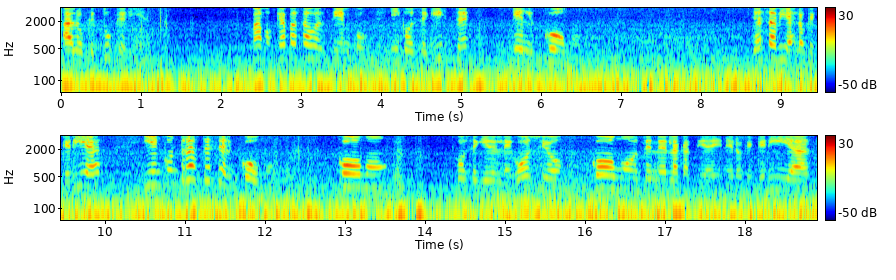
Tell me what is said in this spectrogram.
a lo que tú querías. Vamos, que ha pasado el tiempo y conseguiste el cómo. Ya sabías lo que querías y encontraste el cómo. Cómo conseguir el negocio, cómo tener la cantidad de dinero que querías,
